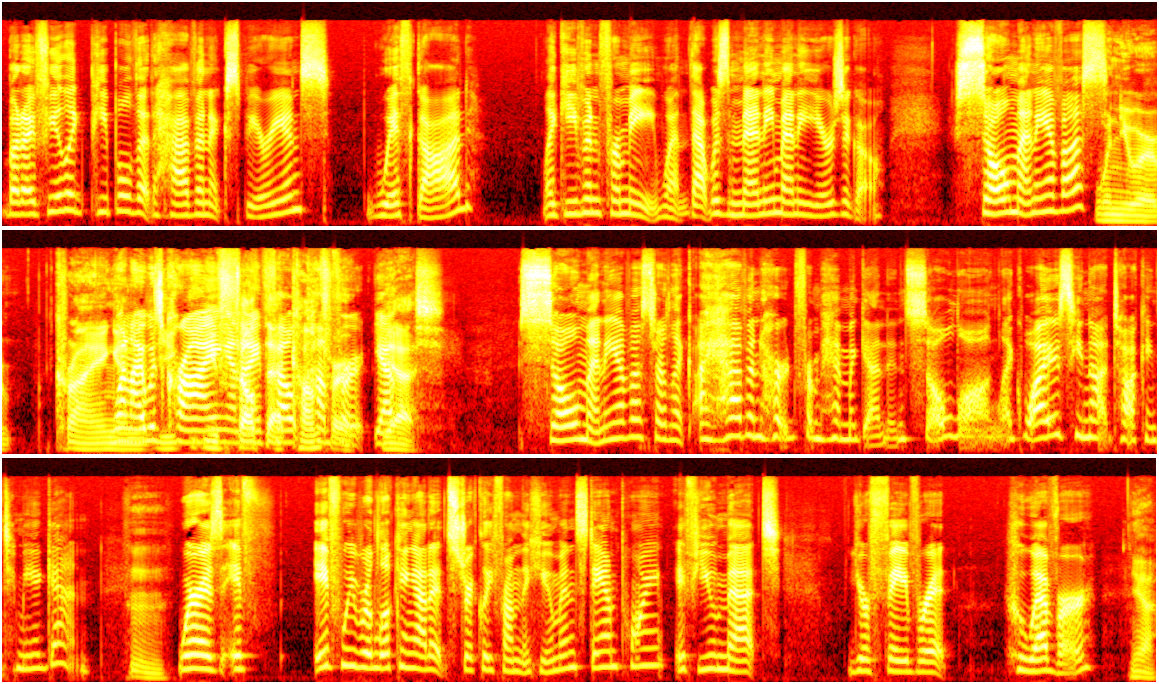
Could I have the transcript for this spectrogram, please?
But I feel like people that have an experience with God, like even for me, when that was many, many years ago, so many of us, When you were crying. When and I was you- crying you and I felt comfort. comfort, yep. Yes. So many of us are like, I haven't heard from him again in so long. Like, why is he not talking to me again? Hmm. Whereas if if we were looking at it strictly from the human standpoint, if you met your favorite whoever, Yeah.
